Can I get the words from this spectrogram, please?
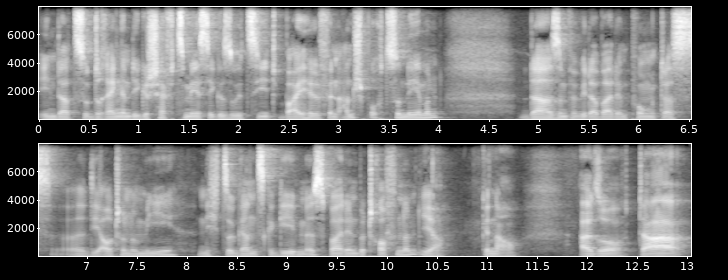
ihn dazu drängen, die geschäftsmäßige Suizidbeihilfe in Anspruch zu nehmen. Da sind wir wieder bei dem Punkt, dass äh, die Autonomie nicht so ganz gegeben ist bei den Betroffenen. Ja, genau. Also da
